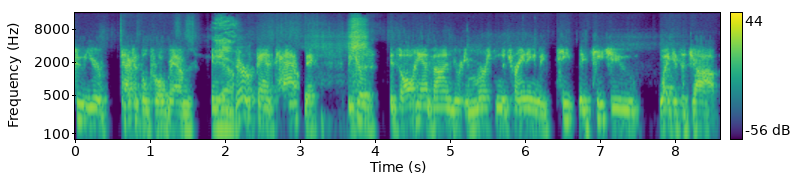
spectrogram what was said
two year technical programs. I mean, Yeah. They're fantastic because it's all hands on. You're immersed in the training, and they teach they teach you like it's a job.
